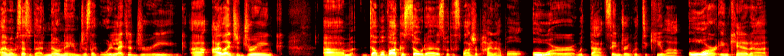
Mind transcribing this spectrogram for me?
I'm obsessed with that. No name, just like what do you like to drink? Uh, I like to drink um double vodka sodas with a splash of pineapple, or with that same drink with tequila, or in Canada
